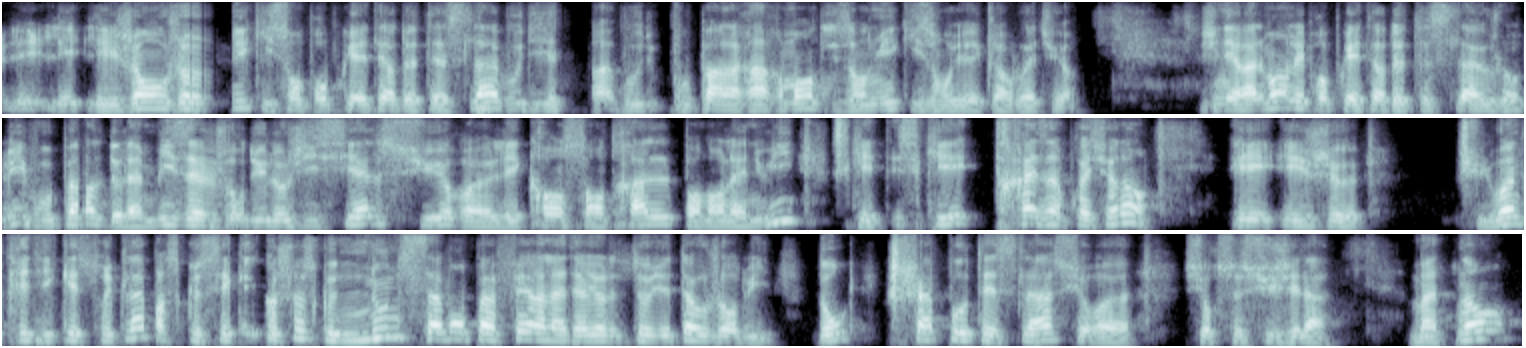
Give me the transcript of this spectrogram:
les, gens aujourd'hui qui sont propriétaires de Tesla vous, ah, vous, parlent rarement des ennuis qu'ils ont eu avec leur voiture. Généralement, les propriétaires de Tesla aujourd'hui vous parlent de la mise à jour du logiciel sur euh, l'écran central pendant la nuit, ce qui est, ce qui est très impressionnant. Et, je suis loin de critiquer ce truc-là parce que c'est quelque chose que nous ne savons pas faire à l'intérieur de Toyota aujourd'hui. Donc, chapeau Tesla sur, euh, sur ce sujet-là. Maintenant,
